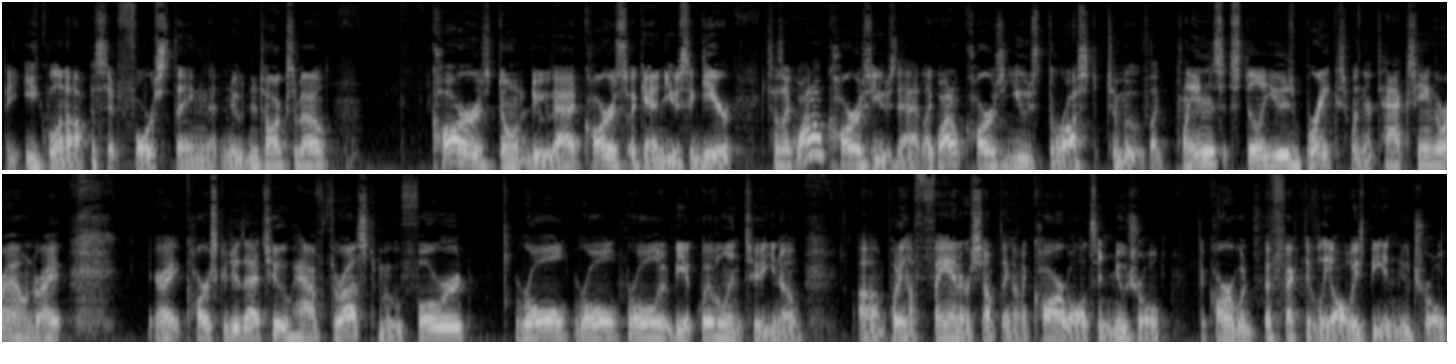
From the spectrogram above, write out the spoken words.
the equal and opposite force thing that Newton talks about. Cars don't do that. Cars, again, use a gear. So I was like, why don't cars use that? Like, why don't cars use thrust to move? Like, planes still use brakes when they're taxiing around, right? Right? Cars could do that too. Have thrust, move forward, roll, roll, roll. It would be equivalent to, you know, um, putting a fan or something on a car while it's in neutral. The car would effectively always be in neutral,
